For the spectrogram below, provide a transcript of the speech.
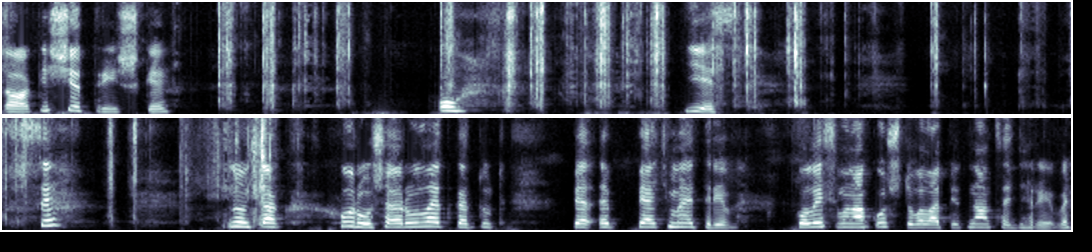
Так, і ще трішки. О, єсть. Все. Ну так, хороша рулетка, тут 5 метрів. Колись вона коштувала 15 гривень.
